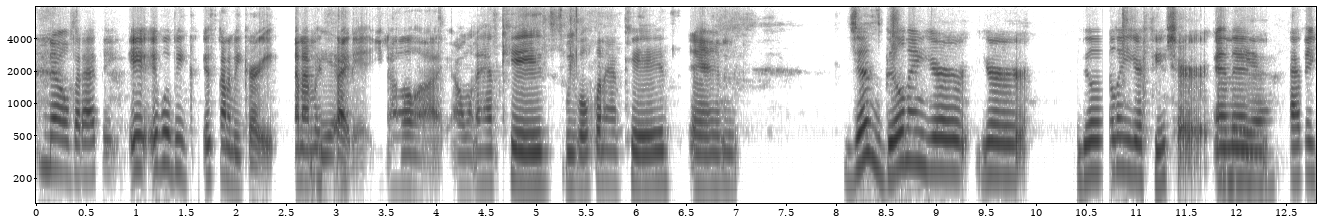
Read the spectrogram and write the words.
no but i think it, it will be it's going to be great and i'm Yeah. excited you know i, I want to have kids we both want to have kids and just building your your building your future and then Yeah. having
